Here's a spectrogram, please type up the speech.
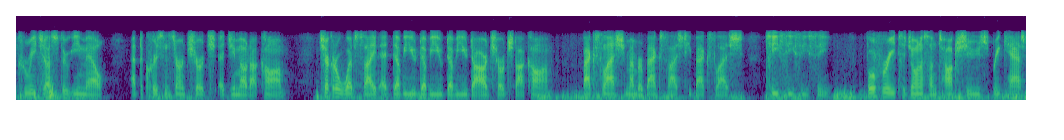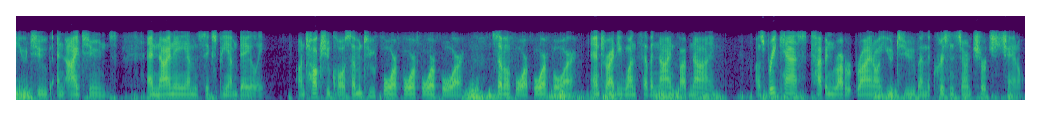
can reach us through email at thechristiancenterchurch at gmail.com. Check our website at www.ourchurch.com backslash member backslash t backslash tccc. Feel free to join us on TalkShoe, Spreecast, YouTube, and iTunes at 9 a.m. and 6 p.m. daily. On TalkShoe, call 724-444-7444, enter ID 17959. On Spreecast, type in Robert Bryant on YouTube and the Christian Center Church channel.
